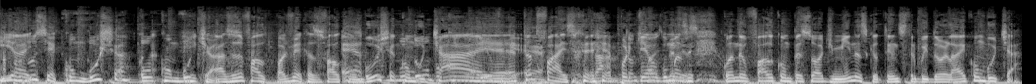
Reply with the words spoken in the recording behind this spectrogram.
E a pronúncia aí, é kombucha ou kombucha? Às vezes eu falo, pode ver que às vezes eu falo é, kombucha, kombucha, um é, é, tanto é. faz. Tá, é porque faz, algumas, beleza. quando eu falo com o pessoal de Minas, que eu tenho um distribuidor lá, é kombucha.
